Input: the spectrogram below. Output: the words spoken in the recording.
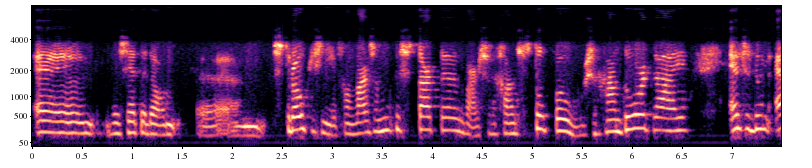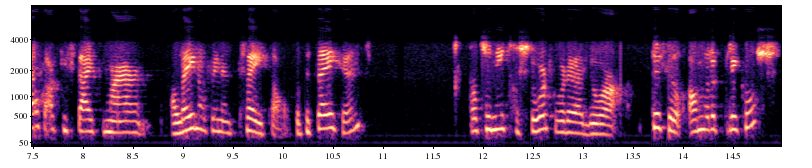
En we zetten dan ehm, strookjes neer van waar ze moeten starten, waar ze gaan stoppen, hoe ze gaan doordraaien. En ze doen elke activiteit maar alleen of in een tweetal. Dat betekent dat ze niet gestoord worden door te veel andere prikkels.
